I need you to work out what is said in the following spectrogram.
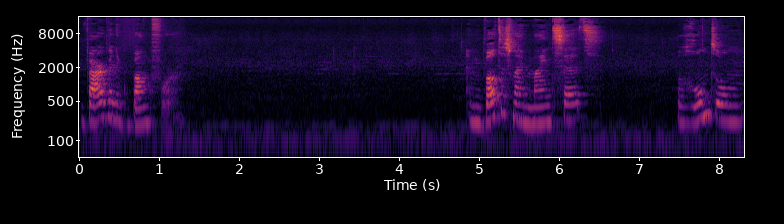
waar ben ik bang voor? En wat is mijn mindset rondom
